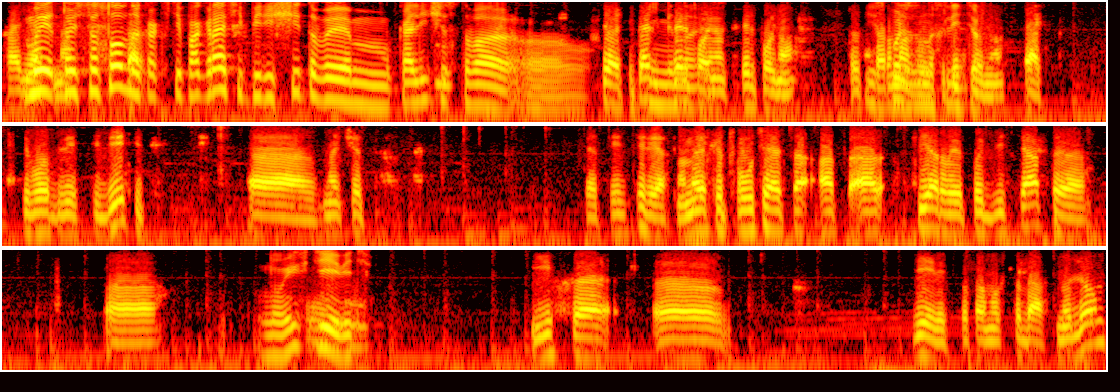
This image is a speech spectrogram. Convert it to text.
Понятно. Мы, то есть, условно, так. как в типографии, пересчитываем количество э, Все, теперь, именно теперь понял, теперь понял. Тут использованных литер. Понял. Так, всего 210. Э, значит, это интересно. Но если получается от, от 1 по 10 Э, ну, их 9. Их э, 9, потому что, да, с нулем.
